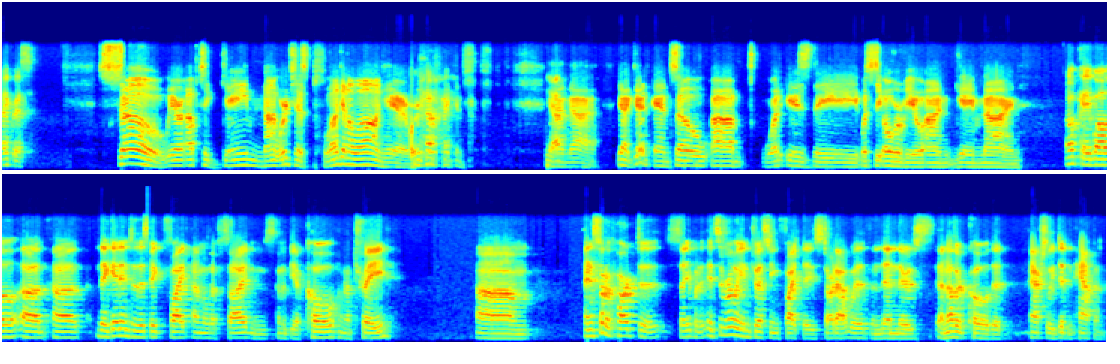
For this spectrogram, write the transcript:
Hi, Chris. So we are up to game nine. We're just plugging along here. We're making, yeah, and uh, yeah, good. And so, um, what is the what's the overview on game nine? Okay, well, uh, uh, they get into this big fight on the left side, and it's going to be a ko and a trade. Um, and it's sort of hard to say, but it's a really interesting fight they start out with, and then there's another ko that actually didn't happen,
